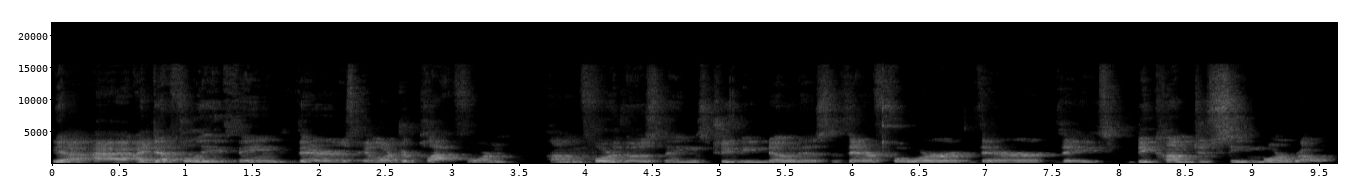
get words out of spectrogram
Yeah, I, I definitely think there's a larger platform um, Mhm. for those things to be noticed. Therefore, they're they become to seem more relevant.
